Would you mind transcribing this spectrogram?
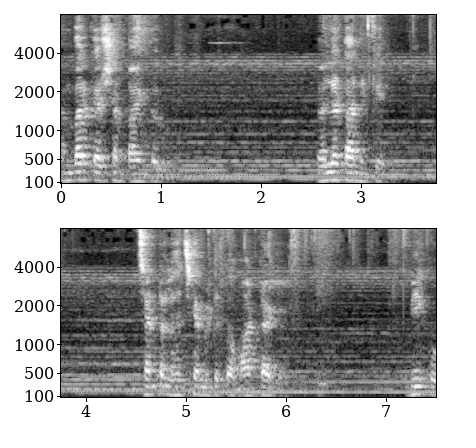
ఎంబార్కేషన్ పాయింట్ వెళ్ళటానికి సెంట్రల్ హజ్ కమిటీతో మాట్లాడి మీకు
